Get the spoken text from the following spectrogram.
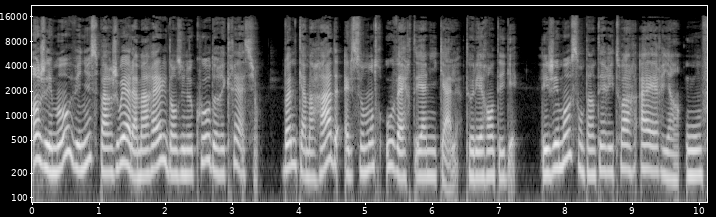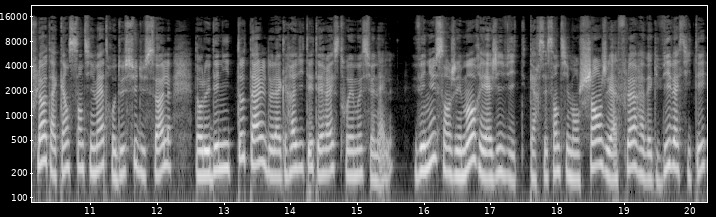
En Gémeaux, Vénus part jouer à la marelle dans une cour de récréation. Bonne camarade, elle se montre ouverte et amicale, tolérante et gaie. Les Gémeaux sont un territoire aérien où on flotte à 15 cm au-dessus du sol dans le déni total de la gravité terrestre ou émotionnelle. Vénus en Gémeaux réagit vite car ses sentiments changent et affleurent avec vivacité,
